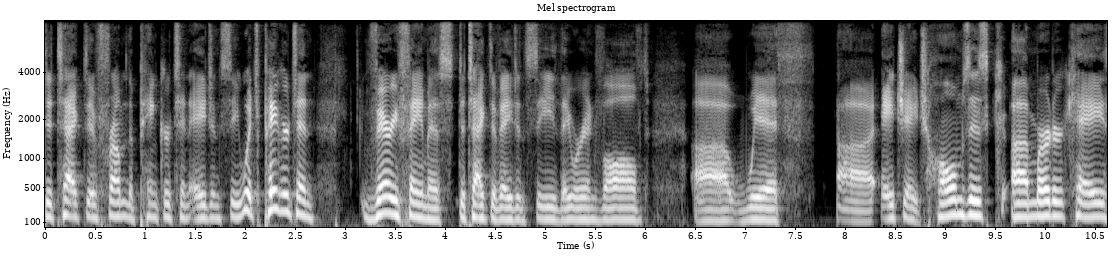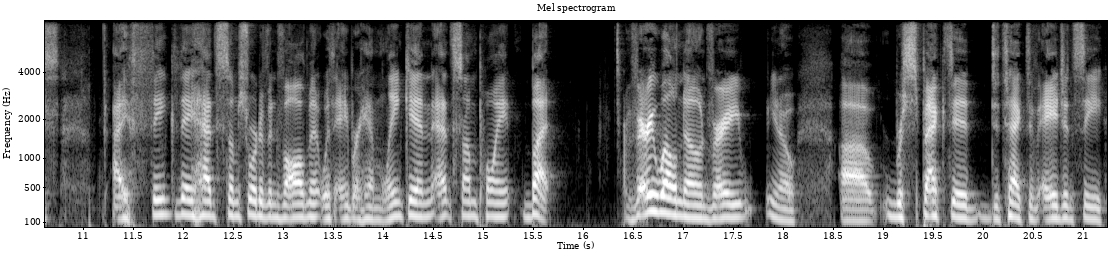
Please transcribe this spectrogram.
detective from the Pinkerton agency, which Pinkerton, very famous detective agency. They were involved uh, with H.H. Uh, H. Holmes's uh, murder case. I think they had some sort of involvement with Abraham Lincoln at some point, but very well known, very, you know, uh, respected detective agency.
